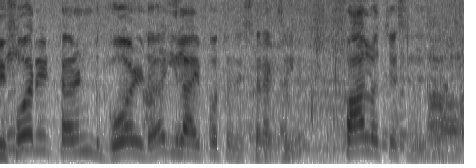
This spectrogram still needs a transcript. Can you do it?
before it turn gold ఇలా అయిపోతుంది సార్ యాక్చువల్లీ పాలు వచ్చేసింది సార్.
